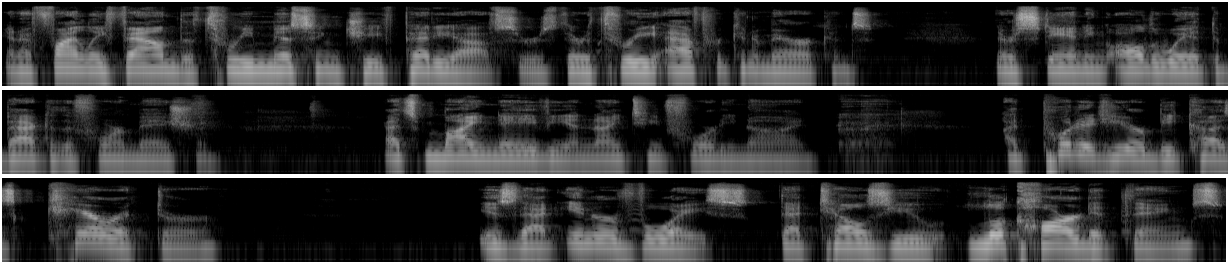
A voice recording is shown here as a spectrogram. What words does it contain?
And I finally found the three missing chief petty officers. There are three African Americans. They're standing all the way at the back of the formation. That's my Navy in 1949. I put it here because character is that inner voice that tells you look hard at things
